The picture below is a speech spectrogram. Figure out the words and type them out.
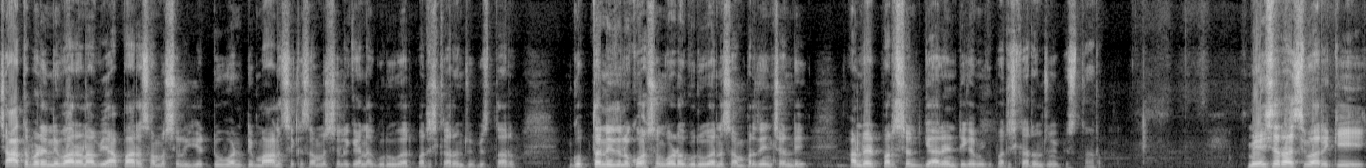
చాతబడి నివారణ వ్యాపార సమస్యలు ఎటువంటి మానసిక సమస్యలకైనా గురువుగారు పరిష్కారం చూపిస్తారు. గుప్త నిధుల కోసం కూడా గురువుగారిని సంప్రదించండి. హండ్రెడ్ పర్సెంట్ గ్యారంటీగా మీకు పరిష్కారం చూపిస్తారు. మేషరాశి వారికి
